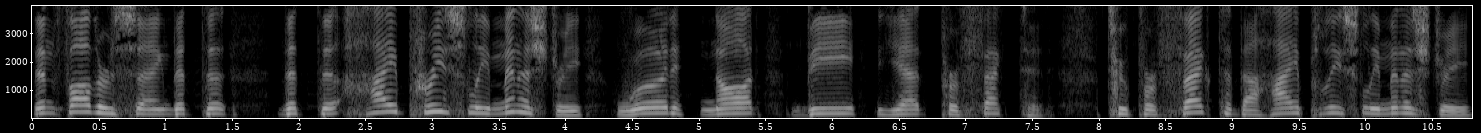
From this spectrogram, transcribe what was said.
then Father's saying that the that the high priestly ministry would not be yet perfected. To perfect the high priestly ministry,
